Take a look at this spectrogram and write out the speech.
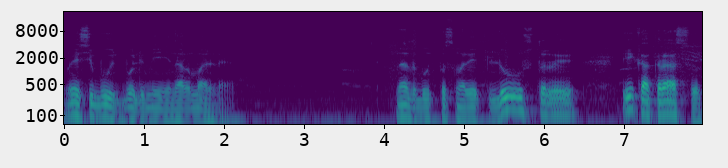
Ну, если будет более-менее нормальная. Надо будет посмотреть люстры и как раз вот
